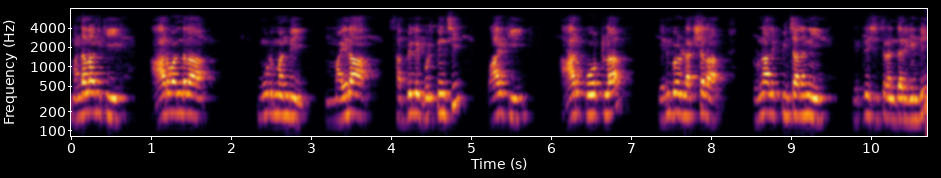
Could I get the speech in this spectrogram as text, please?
మండలానికి ఆరు వందల మూడు మంది మహిళా సభ్యుల్ని గుర్తించి వారికి ఆరు కోట్ల ఎనభై ఏడు లక్షల రుణాలు ఇప్పించాలని నిర్దేశించడం జరిగింది.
